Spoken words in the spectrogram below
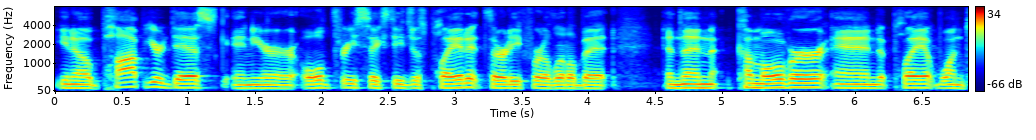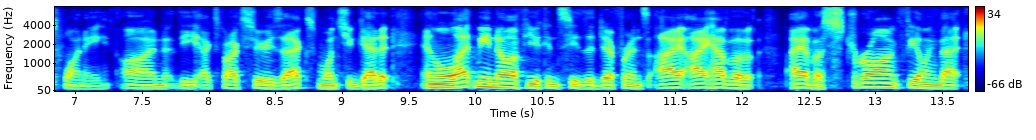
you know, pop your disc in your old 360, just play it at 30 for a little bit, and then come over and play at 120 on the Xbox Series X once you get it, and let me know if you can see the difference. I, I have a I have a strong feeling that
